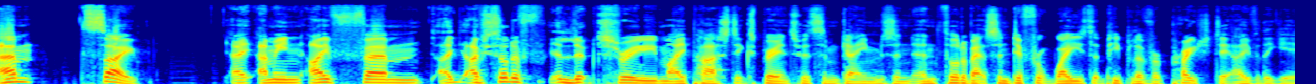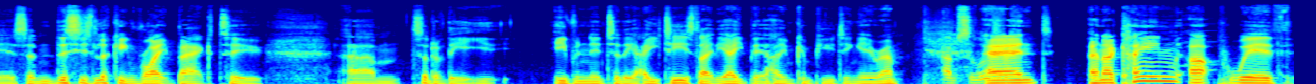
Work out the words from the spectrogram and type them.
Um, so, I, I mean, I've um, I, I've sort of looked through my past experience with some games and, and thought about some different ways that people have approached it over the years, and this is looking right back to um, sort of the even into the eighties, like the eight bit home computing era. Absolutely. And and I came up with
